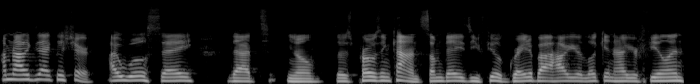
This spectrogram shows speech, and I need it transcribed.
i'm not exactly sure. I will say that you know there's pros and cons. Some days you feel great about how you're looking how you're feeling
